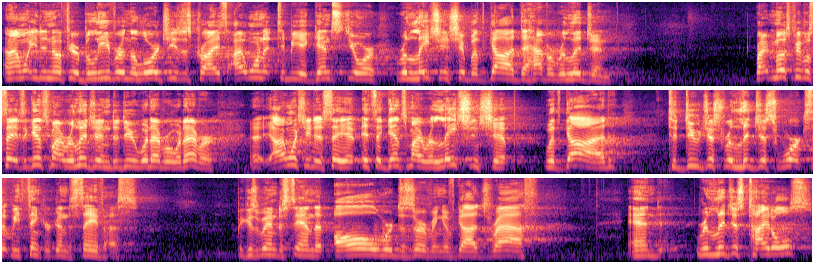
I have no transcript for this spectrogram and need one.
And I want you to know if you're a believer in the Lord Jesus Christ, I want it to be against your relationship with God to have a religion. Right? Most people say it's against my religion to do whatever, whatever. Uh, I want you to say it's against my relationship with God to do just religious works that we think are going to save us. Because we understand that all we're deserving of God's wrath. And religious titles,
